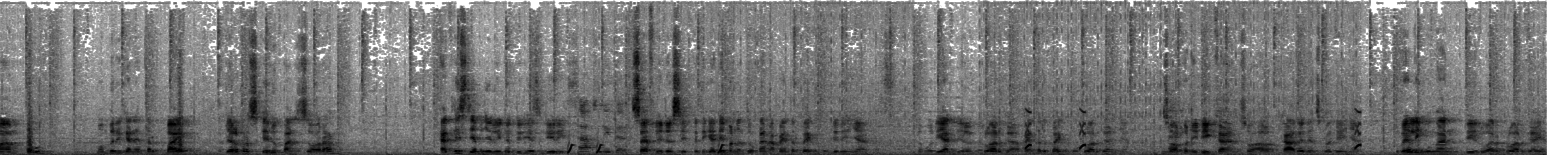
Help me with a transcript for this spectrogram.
mampu memberikan yang terbaik. Dalam proses kehidupan seseorang at least dia menjadi leader diri dia sendiri. Self leader. Self leadership. Ketika dia menentukan apa yang terbaik untuk dirinya. Kemudian di dalam keluarga, apa yang terbaik untuk keluarganya. Soal Baik. pendidikan, soal karir dan sebagainya. Kemudian lingkungan di luar keluarga ya,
